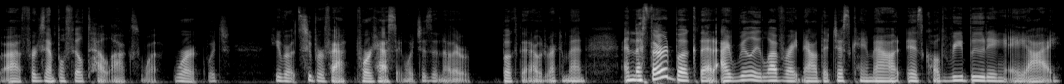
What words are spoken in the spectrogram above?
uh, for example phil tetlock's work which he wrote super forecasting which is another book that i would recommend. And the third book that i really love right now that just came out is called rebooting ai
